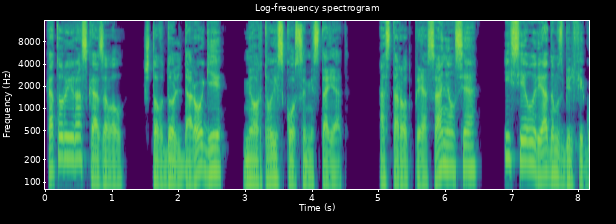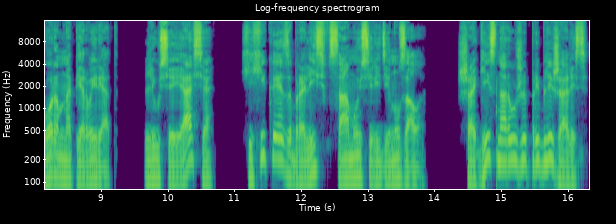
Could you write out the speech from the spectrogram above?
который рассказывал, что вдоль дороги мертвые с косами стоят. Астарот приосанился и сел рядом с Бельфигором на первый ряд. Люся и Ася, хихикая, забрались в самую середину зала. Шаги снаружи приближались.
